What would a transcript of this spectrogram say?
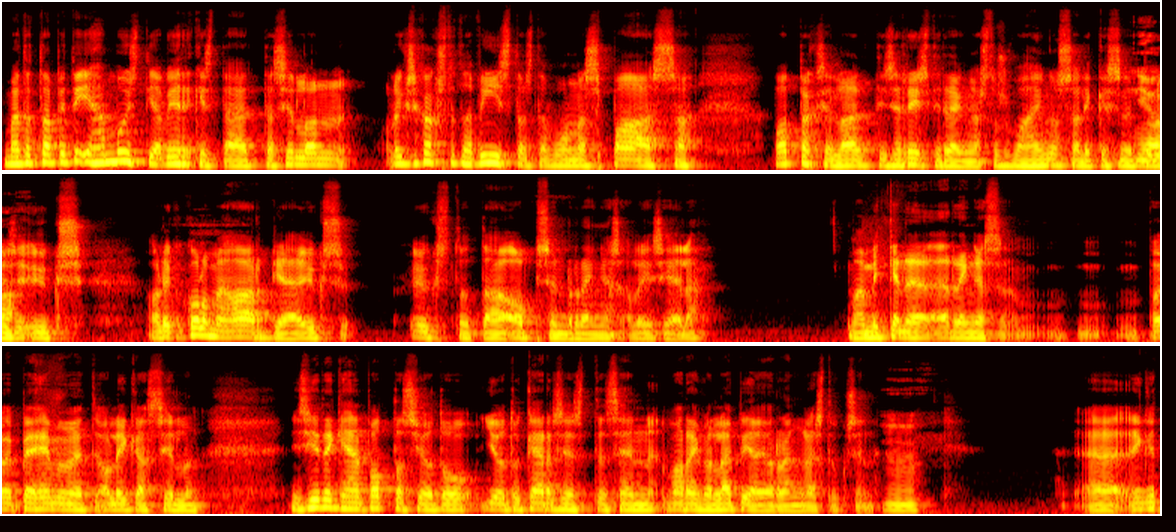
Mä tota, piti ihan muistia virkistää, että silloin, oliko se 2015 vuonna Spaassa, Bottaksella laitettiin se ristirengastus vahingossa, eli sinne Joo. tuli se yksi, oliko kolme hardia ja yksi, yksi tota, option rengas oli siellä. Vai mitkä ne rengas pehmymet olikaan silloin. Niin siitäkin hän Bottas joutui, joutui kärsiä sitten sen varikon läpiajorangaistuksen. Mm. niin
